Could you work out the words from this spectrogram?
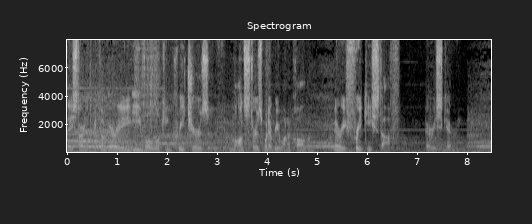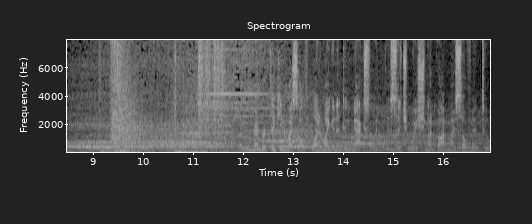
They started to become very evil looking creatures, uh, monsters, whatever you want to call them. Very freaky stuff. Very scary. I remember thinking to myself, what am I going to do next with this situation I've gotten myself into?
